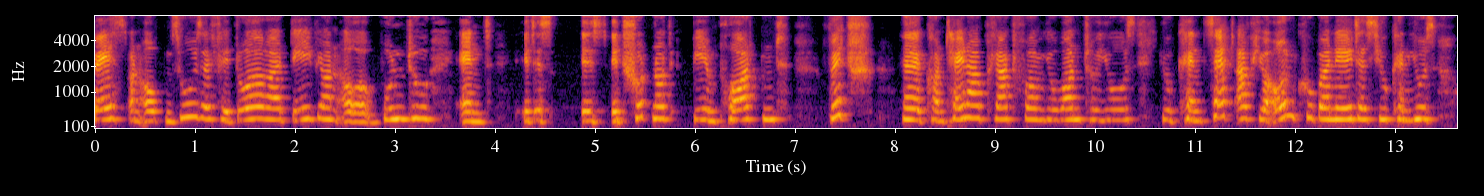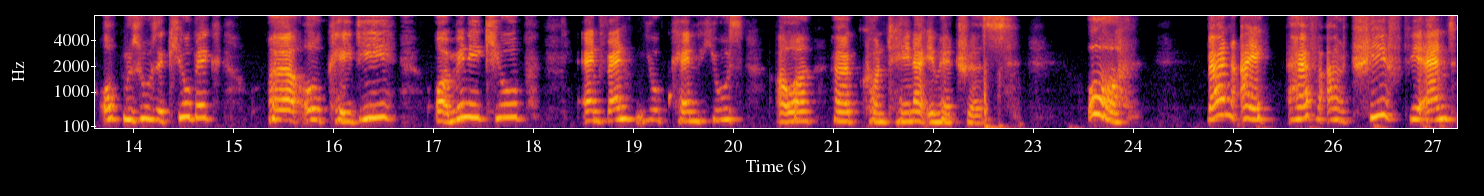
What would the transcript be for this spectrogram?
based on OpenSUSE, Fedora, Debian, or Ubuntu. And it is, is it should not be important which uh, container platform you want to use. You can set up your own Kubernetes. You can use OpenSUSE Kubic, uh, OKD, or Minikube. And then you can use our uh, container images. Oh, then I have achieved the end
